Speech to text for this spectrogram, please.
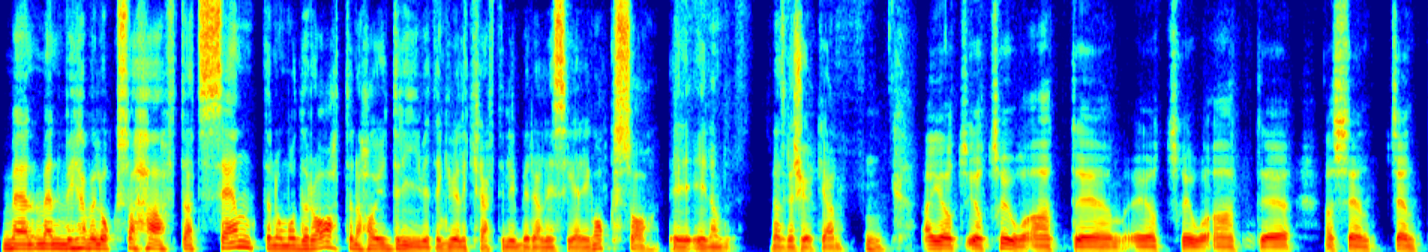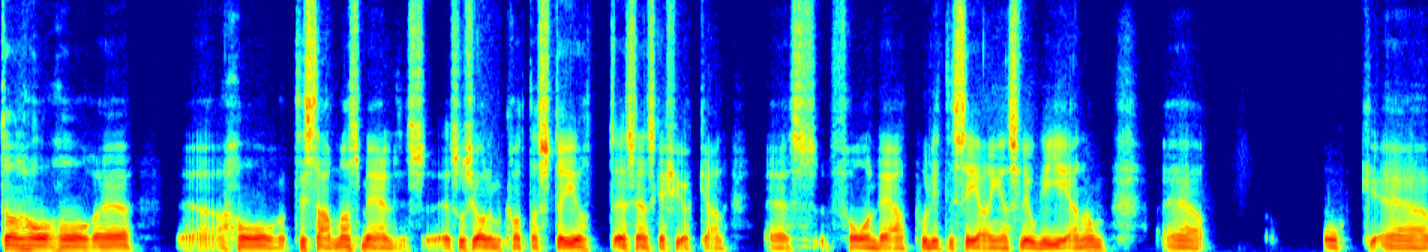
men, men vi har väl också haft att Centern och Moderaterna har ju drivit en väldigt kraftig liberalisering också inom Svenska kyrkan. Mm. Jag, jag, tror att, jag tror att, att Centern har, har, Eh, har tillsammans med Socialdemokraterna styrt eh, Svenska kyrkan eh, från det att politiseringen slog igenom. Och eh,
